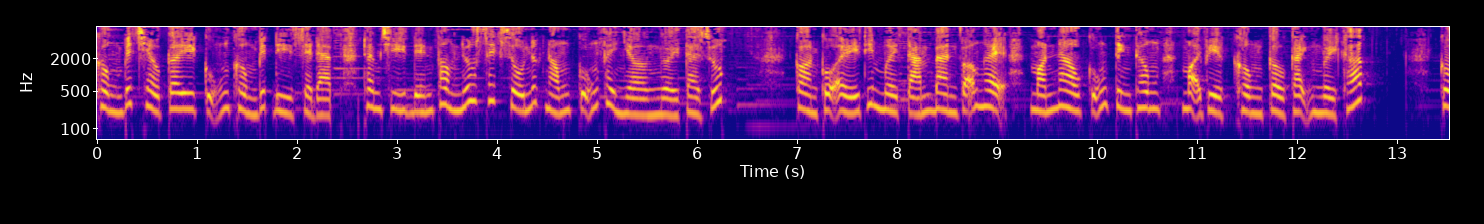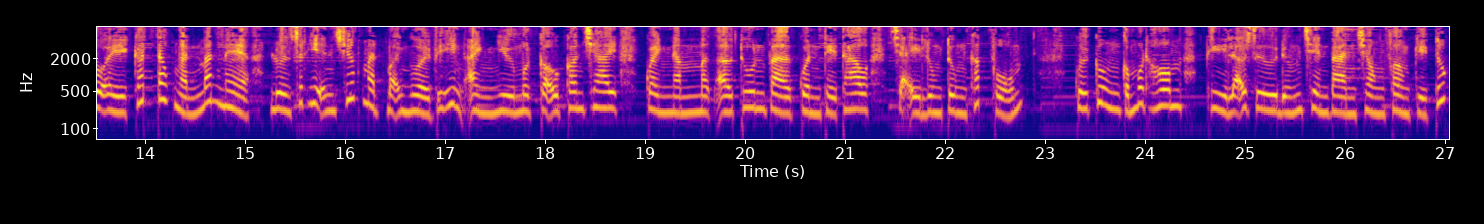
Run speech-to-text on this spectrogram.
không biết trèo cây, cũng không biết đi xe đạp, thậm chí đến phòng nước xách số nước nóng cũng phải nhờ người ta giúp. Còn cô ấy thì 18 bàn võ nghệ, món nào cũng tinh thông, mọi việc không cầu cạnh người khác. Cô ấy cắt tóc ngắn mát mẻ, luôn xuất hiện trước mặt mọi người với hình ảnh như một cậu con trai quanh nằm mặc áo thun và quần thể thao chạy lung tung khắp phố. Cuối cùng có một hôm, khi lão dư đứng trên bàn trong phòng ký túc,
